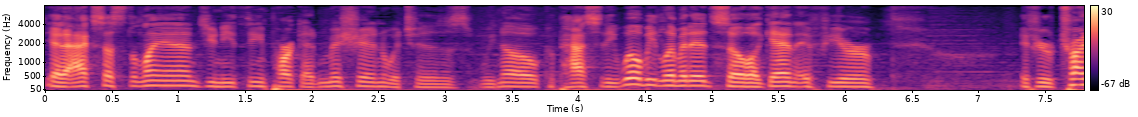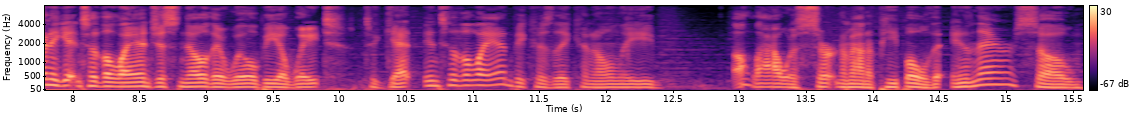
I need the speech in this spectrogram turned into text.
yeah, to access the land, you need theme park admission, which is we know capacity will be limited. So again, if you're if you're trying to get into the land, just know there will be a wait to get into the land because they can only allow a certain amount of people in there. So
